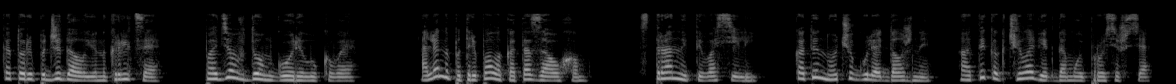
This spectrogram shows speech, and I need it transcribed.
который поджидал ее на крыльце. «Пойдем в дом, горе луковое». Алена потрепала кота за ухом. «Странный ты, Василий. Коты ночью гулять должны, а ты как человек домой просишься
